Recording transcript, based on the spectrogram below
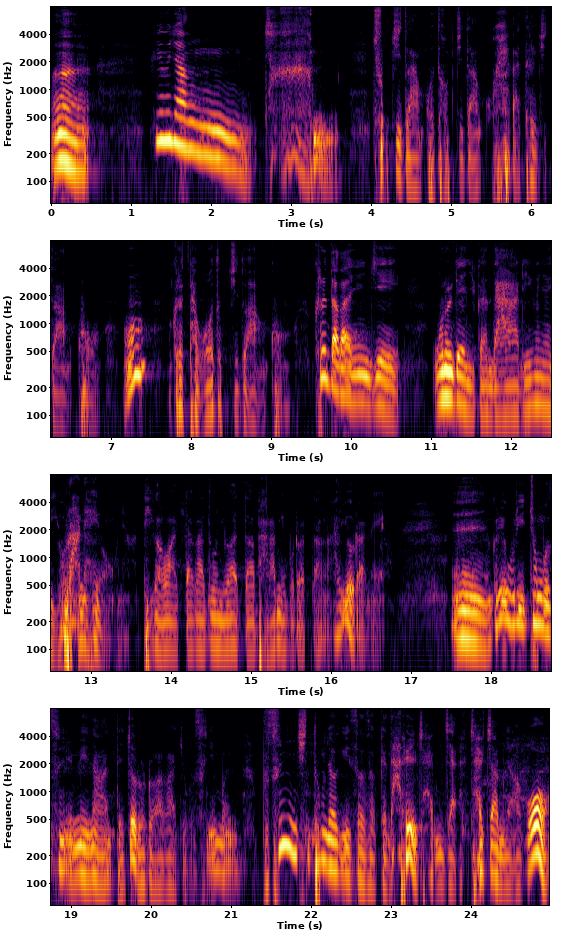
어, 그냥 참 춥지도 않고 덥지도 않고 해가 들지도 않고 어? 그렇다고 어둡지도 않고 그러다가 이제 오늘 되니까 날이 그냥 요란해요. 그냥 비가 왔다가 눈이 왔다 바람이 불었다가 요란해요. 예, 그리고 우리 총무 스님이 나한테 쪼르르 와가지고 스님은 무슨 신통력이 있어서 이렇게 나를 잠자, 잘 잡냐고.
